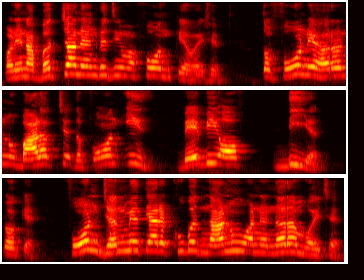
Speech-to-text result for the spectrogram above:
પણ એના બચ્ચાને અંગ્રેજીમાં ફોન કહેવાય છે તો ફોન એ હરણનું બાળક છે the fawn is baby of deer okay fawn જન્મે ત્યારે ખૂબ જ નાનું અને નરમ હોય છે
